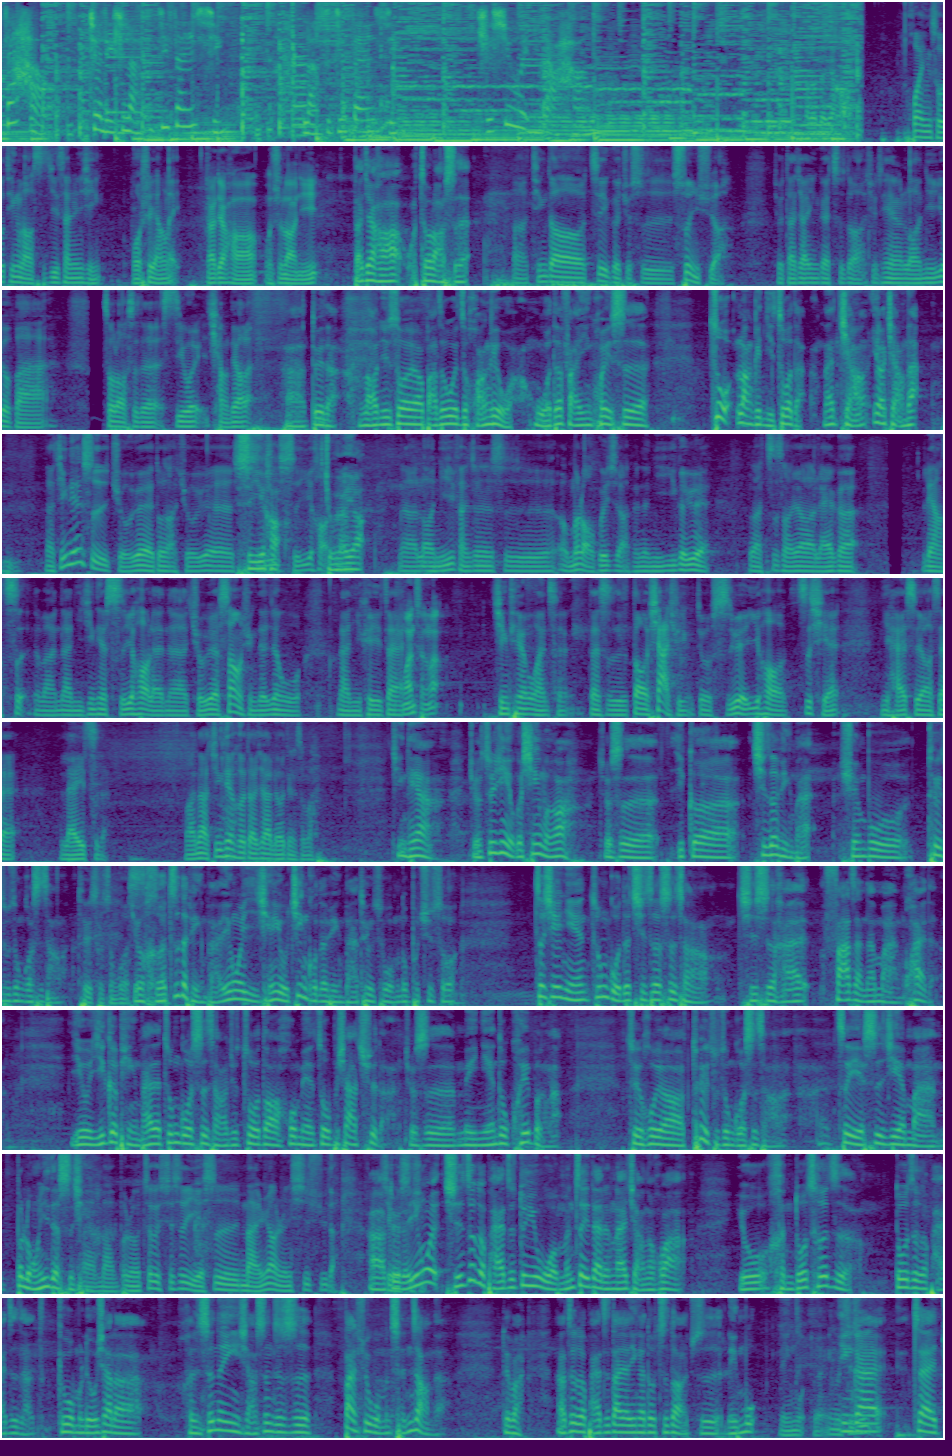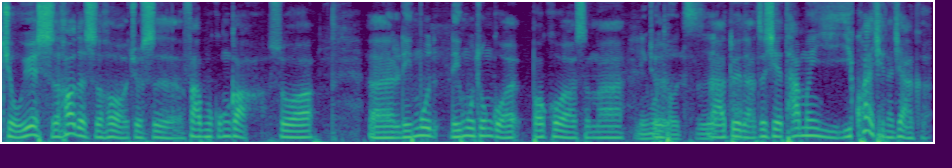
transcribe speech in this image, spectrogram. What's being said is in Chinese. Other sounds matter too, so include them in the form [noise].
大家好，这里是老司机三人行，老司机三人行持续为您导航。Hello，大家好，欢迎收听《老司机三人行》，我是杨磊。大家好，我是老倪。大家好，我周老师。呃，听到这个就是顺序啊，就大家应该知道，今天老倪又把周老师的 C 位抢掉了。啊，对的，老倪说要把这位置还给我，我的反应会是做让给你做的，那讲要讲的，那今天是九月多少？九月十一号十一号，九幺幺。那老倪反正是呃我们老规矩啊，反正你一个月对吧，至少要来个两次对吧？那你今天十一号来呢，九月上旬的任务，那你可以在完成了，今天完成，但是到下旬就十月一号之前，你还是要再来一次的。啊，那今天和大家聊点什么？今天啊，就最近有个新闻啊，就是一个汽车品牌宣布退出中国市场了，退出中国市场就合资的品牌，因为以前有进口的品牌退出，我们都不去说。这些年中国的汽车市场其实还发展的蛮快的，有一个品牌的中国市场就做到后面做不下去了，就是每年都亏本了，最后要退出中国市场了，这也是件蛮不容易的事情。蛮蛮不容易，这个其实也是蛮让人唏嘘的。啊，对的，因为其实这个牌子对于我们这一代人来讲的话，有很多车子都这个牌子的，给我们留下了很深的印象，甚至是伴随我们成长的，对吧？那这个牌子大家应该都知道，就是铃木，铃木对，应该在九月十号的时候就是发布公告说，呃，铃木铃木中国包括什么铃就木投资啊，对的，这些他们以一块钱的价格，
